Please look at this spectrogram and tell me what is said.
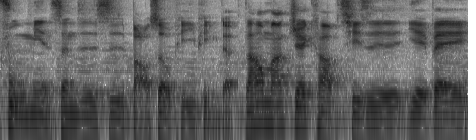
负面甚至是饱受批评的。然后 Mark Jacob 其实也被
